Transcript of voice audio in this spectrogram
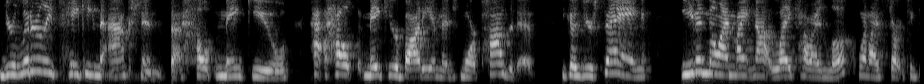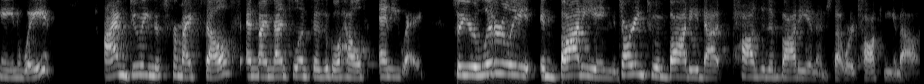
you're literally taking the actions that help make you help make your body image more positive because you're saying even though I might not like how I look when I start to gain weight, I'm doing this for myself and my mental and physical health anyway. So you're literally embodying, starting to embody that positive body image that we're talking about.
